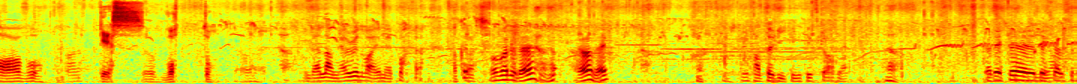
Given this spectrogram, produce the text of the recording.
hav og gress og vått og Men Der Langhaugen var jeg med på. Akkurat. Så var du der. Ja vel. Vi fant en vikingtidsgrav. Ja. Ja, dette, dette er altså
